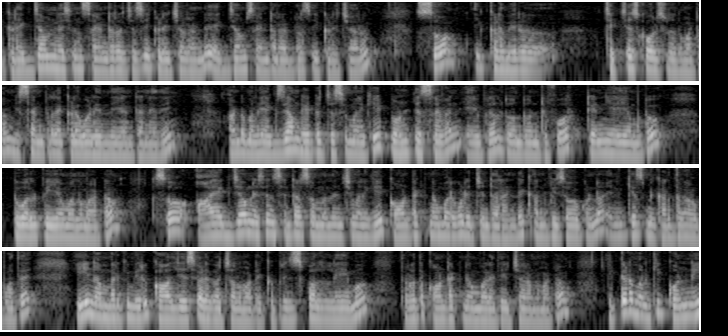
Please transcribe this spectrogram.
ఇక్కడ ఎగ్జామినేషన్ సెంటర్ వచ్చేసి ఇక్కడ ఇచ్చాడండి. ఎగ్జామ్ సెంటర్ అడ్రస్ ఇక్కడ ఇచ్చారు. సో ఇక్కడ మీరు చెక్ చేసుకోవాల్సి అనమాట మీ సెంటర్ ఎక్కడ పడింది ఏంటి అనేది. అండ్ మనకి ఎగ్జామ్ డేట్ వచ్చేసి మనకి twenty seven April twenty twenty four ten AM to twelve PM అనమాట సో ఆ ఎగ్జామినేషన్ సెంటర్ సంబంధించి మనకి కాంటాక్ట్ నెంబర్ కూడా ఇచ్చింటారండి. కన్ఫ్యూజ్ అవ్వకుండా ఇన్ కేస్ మీకు అర్థం కాకపోతే ఈ నెంబర్కి మీరు కాల్ చేసి అడగచ్చు అనమాట ఇక ప్రిన్సిపల్ నేమ్ తర్వాత కాంటాక్ట్ నెంబర్ అయితే ఇచ్చారనమాట ఇక్కడ మనకి కొన్ని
